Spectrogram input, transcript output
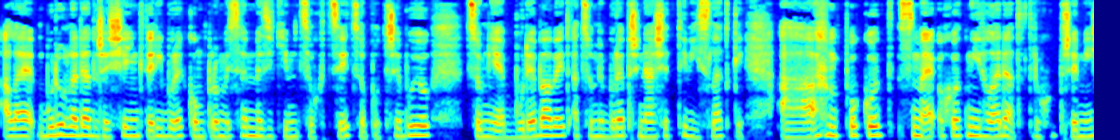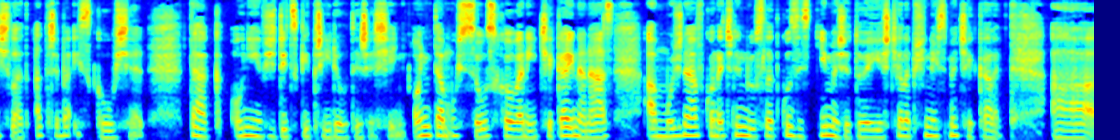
ale budu hledat řešení, který bude kompromisem mezi tím, co chci, co potřebuju, co mě bude bavit a co mi bude přinášet ty výsledky. A pokud jsme ochotní hledat, trochu přemýšlet a třeba i zkoušet, tak oni vždycky vždycky přijdou ty řešení. Oni tam už jsou schovaní, čekají na nás a možná v konečném důsledku zjistíme, že to je ještě lepší, než jsme čekali. A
